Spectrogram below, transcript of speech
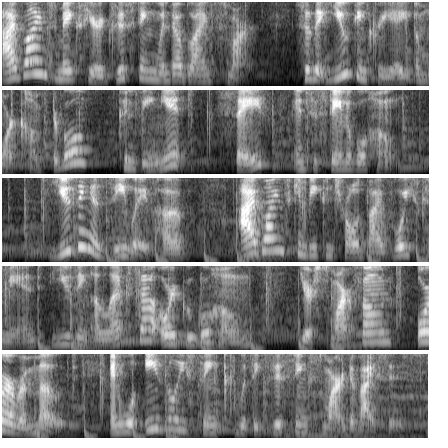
iBlinds makes your existing window blinds smart so that you can create a more comfortable, convenient, safe, and sustainable home. Using a Z-Wave hub, iBlinds can be controlled by voice command using Alexa or Google Home, your smartphone, or a remote, and will easily sync with existing smart devices.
